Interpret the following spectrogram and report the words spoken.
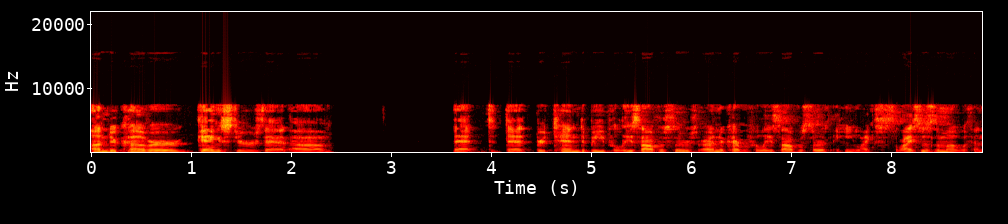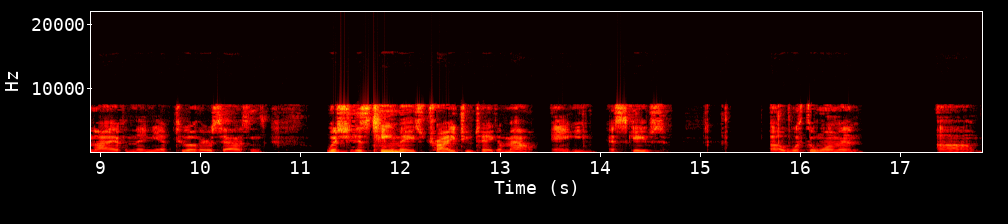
undercover gangsters that um that that pretend to be police officers or undercover police officers and he like slices them up with a knife and then you have two other assassins which his teammates try to take him out and he escapes uh, with the woman. Um,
